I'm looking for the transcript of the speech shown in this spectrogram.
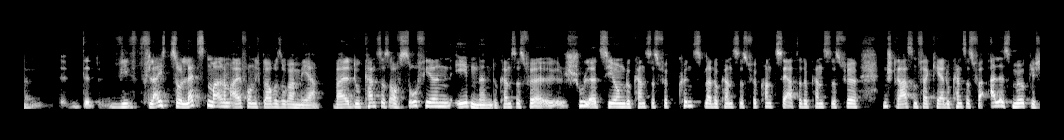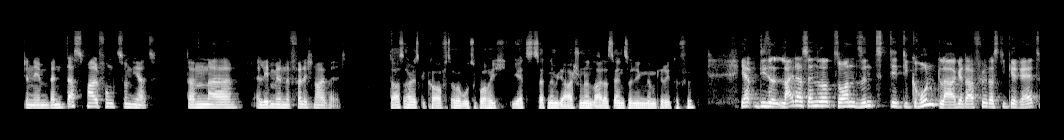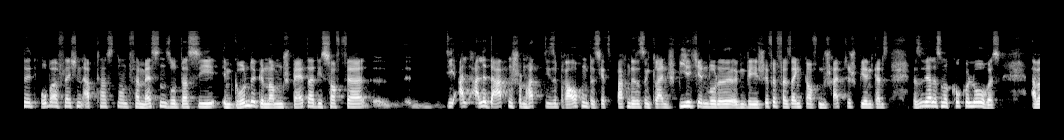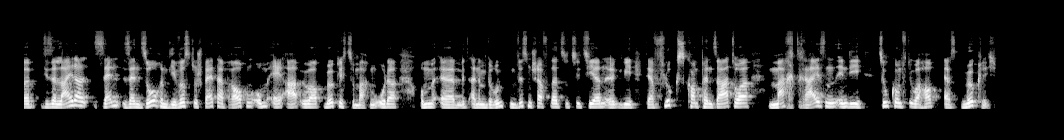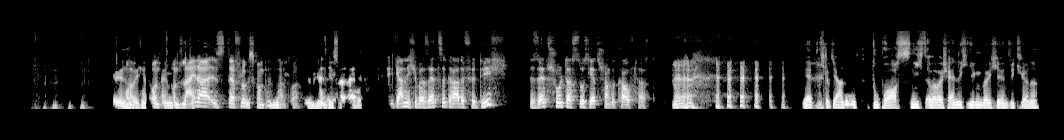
wie vielleicht zur letzten Mal im iPhone, ich glaube sogar mehr, weil du kannst es auf so vielen Ebenen, du kannst es für äh, Schulerziehung, du kannst es für Künstler, du kannst es für Konzerte, du kannst es für den Straßenverkehr, du kannst es für alles Mögliche nehmen. Wenn das mal funktioniert, dann äh, erleben wir eine völlig neue Welt das alles gekauft, aber wozu brauche ich jetzt seit einem Jahr schon einen LiDAR-Sensor in irgendeinem Gerät dafür? Ja, diese LiDAR-Sensoren sind die, die Grundlage dafür, dass die Geräte Oberflächen abtasten und vermessen, so dass sie im Grunde genommen später die Software äh, die all, alle Daten schon hat, die sie brauchen. Bis jetzt machen die das in kleinen Spielchen, wo du irgendwie Schiffe versenken auf dem Schreibtisch spielen kannst. Das ist ja alles nur Kokolores. Aber diese leider Sen Sensoren, die wirst du später brauchen, um AR überhaupt möglich zu machen. Oder um äh, mit einem berühmten Wissenschaftler zu zitieren, irgendwie der Fluxkompensator macht Reisen in die Zukunft überhaupt erst möglich. Und, und, und, leider ist der Fluxkompensator. Jan, ich übersetze gerade für dich, selbst schuld, dass du es jetzt schon gekauft hast. ja, ich glaube, die Antwort ist, du brauchst es nicht, aber wahrscheinlich irgendwelche Entwickler, ne?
